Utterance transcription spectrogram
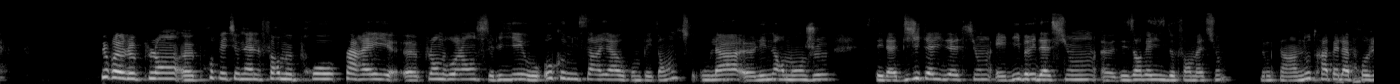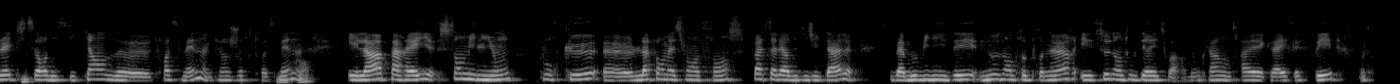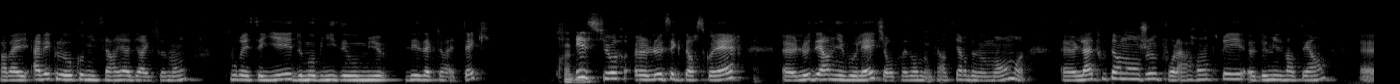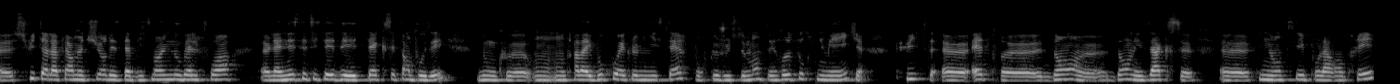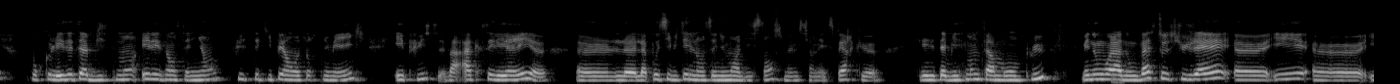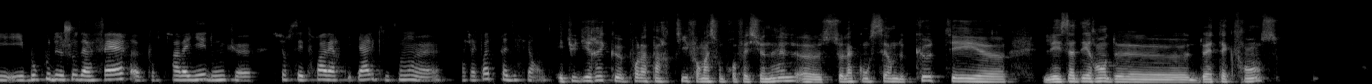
Sur le plan professionnel, Forme Pro, pareil, plan de relance lié au Haut Commissariat aux compétences, où là, l'énorme enjeu, c'est la digitalisation et l'hybridation des organismes de formation. Donc, c'est un autre appel à projet qui sort d'ici 15, 3 euh, semaines, 15 jours, 3 semaines. Et là, pareil, 100 millions pour que euh, la formation en France passe à l'ère du digital, qui va mobiliser nos entrepreneurs et ceux dans tout le territoire. Donc là, on travaille avec la FFP, on travaille avec le Haut Commissariat directement pour essayer de mobiliser au mieux les acteurs EdTech. Et sur euh, le secteur scolaire, le dernier volet, qui représente donc un tiers de nos membres, là, tout un enjeu pour la rentrée 2021, euh, suite à la fermeture des établissements, une nouvelle fois, euh, la nécessité des textes s'est imposée. Donc, euh, on, travaille beaucoup avec le ministère pour que justement ces ressources numériques puissent être dans, dans les axes financiers pour la rentrée, pour que les établissements et les enseignants puissent s'équiper en ressources numériques et puissent bah, accélérer la, possibilité de l'enseignement à distance, même si on espère que les établissements ne fermeront plus. Mais donc voilà, donc vaste sujet euh, euh, et, beaucoup de choses à faire pour travailler donc euh, sur ces trois verticales qui sont à chaque fois très différentes. Et tu dirais que pour la partie formation professionnelle, cela concerne que les adhérents de, de France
